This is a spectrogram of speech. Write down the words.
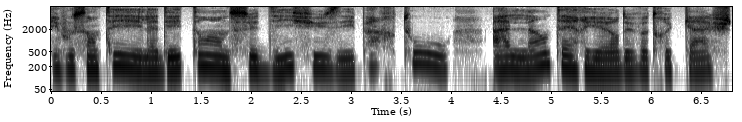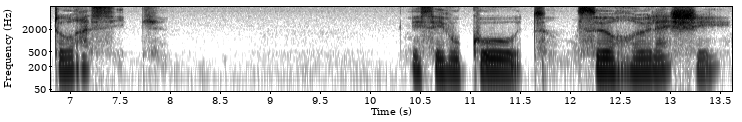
Et vous sentez la détente se diffuser partout à l'intérieur de votre cage thoracique. Laissez vos côtes se relâcher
